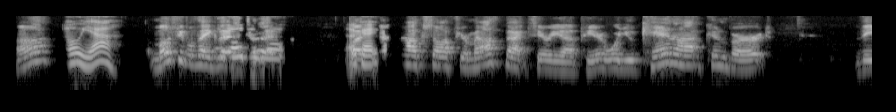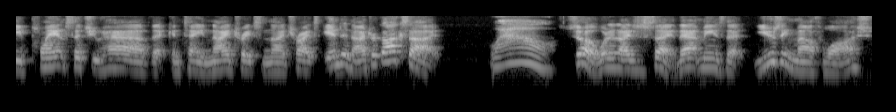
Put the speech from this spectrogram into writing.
huh oh yeah most people think that's good that. but okay. that knocks off your mouth bacteria up here where you cannot convert the plants that you have that contain nitrates and nitrites into nitric oxide. Wow. So, what did I just say? That means that using mouthwash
